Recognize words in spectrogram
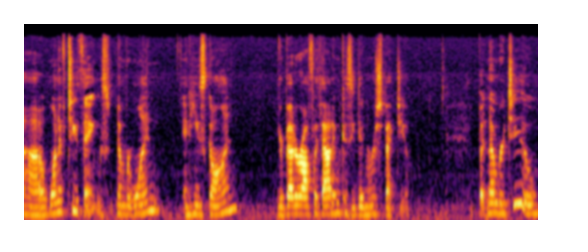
uh, one of two things. Number one, and he's gone, you're better off without him because he didn't respect you. But number two,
